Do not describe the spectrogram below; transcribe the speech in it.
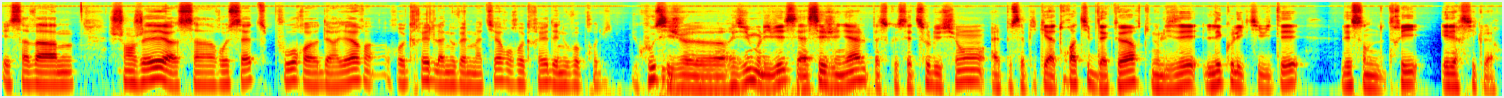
et ça va hum, changer euh, sa recette pour derrière recréer de la nouvelle matière ou recréer des nouveaux produits. Du coup, si je résume, Olivier, c'est assez génial parce que cette solution, elle peut s'appliquer à trois types d'acteurs. Tu nous le disais, les collectivités, les centres de tri et les recycleurs.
